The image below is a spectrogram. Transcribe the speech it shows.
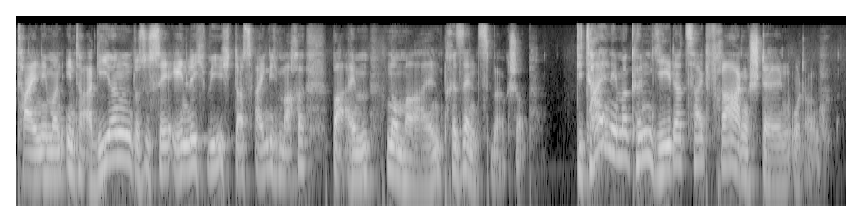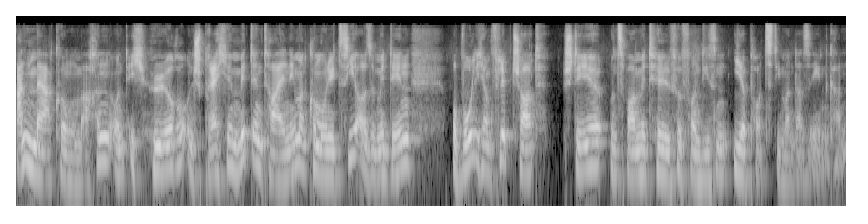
Teilnehmern interagieren. Das ist sehr ähnlich, wie ich das eigentlich mache bei einem normalen Präsenzworkshop. Die Teilnehmer können jederzeit Fragen stellen oder Anmerkungen machen und ich höre und spreche mit den Teilnehmern, kommuniziere also mit denen, obwohl ich am Flipchart stehe und zwar mit Hilfe von diesen Earpods, die man da sehen kann.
